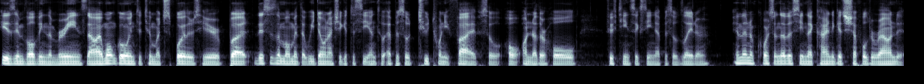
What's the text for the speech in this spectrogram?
is involving the Marines. Now, I won't go into too much spoilers here, but this is a moment that we don't actually get to see until episode 225, so oh, another whole 15, 16 episodes later. And then, of course, another scene that kind of gets shuffled around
